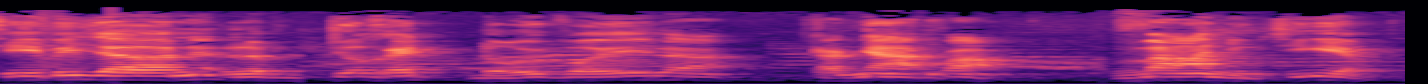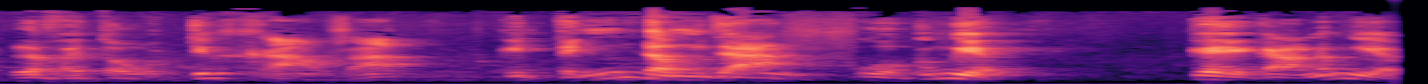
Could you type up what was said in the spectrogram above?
Thì bây giờ là trước hết đối với là các nhà khoa học và những xí nghiệp là phải tổ chức khảo sát cái tính đồng dạng của công nghiệp, kể cả nông nghiệp,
